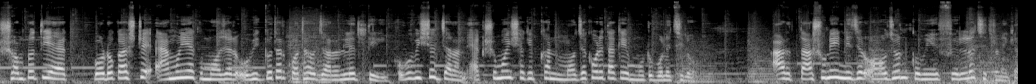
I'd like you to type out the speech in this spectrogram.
সম্প্রতি এক পডকাস্টে এমনই এক মজার অভিজ্ঞতার কথাও জানালেন তিনি। অপবিশ্বাস জানান, একসময় শাকিব খান মজা করে তাকে মোটু বলেছিল। আর তা শুনেই নিজের অজন কমিয়ে ফেলল চিত্রনিকা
